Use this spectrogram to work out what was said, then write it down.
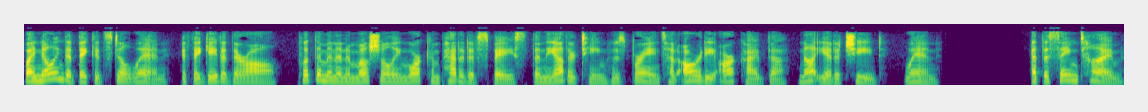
By knowing that they could still win, if they gave it their all, put them in an emotionally more competitive space than the other team whose brains had already archived the not yet achieved win. At the same time,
